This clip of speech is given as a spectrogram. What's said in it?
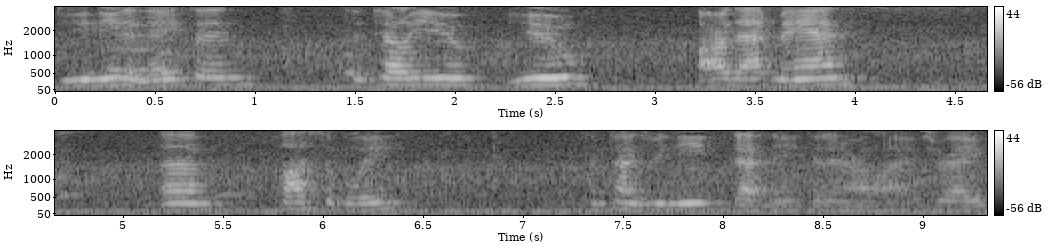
Do you need a Nathan to tell you you are that man? Um, possibly. Sometimes we need that Nathan in our lives, right?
